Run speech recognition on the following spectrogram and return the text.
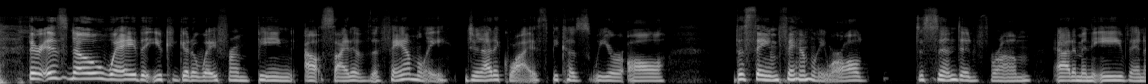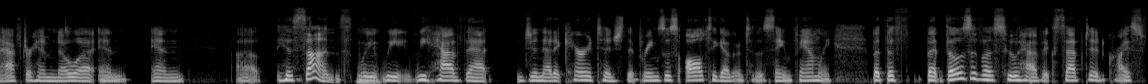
there is no way that you can get away from being outside of the family genetic wise because we are all the same family. We're all descended from Adam and Eve, and after him Noah and and uh, his sons. We we we have that genetic heritage that brings us all together into the same family. But the but those of us who have accepted Christ's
